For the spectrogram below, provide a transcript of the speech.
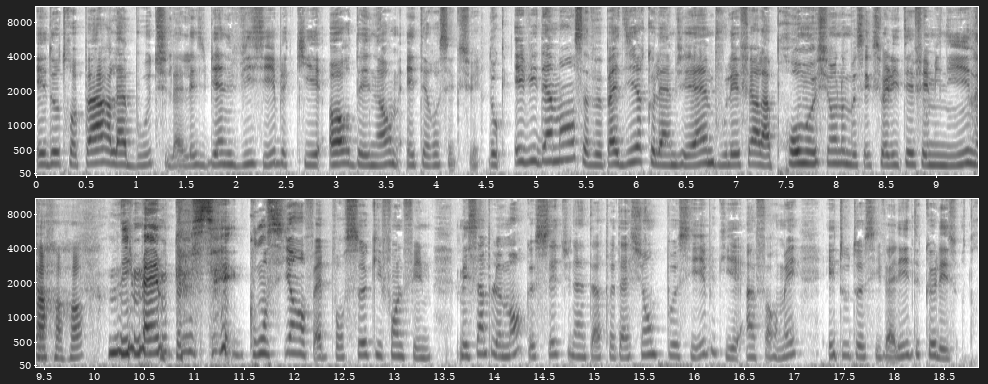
et d'autre part, la butch, la lesbienne visible, qui est hors des normes hétérosexuées. Donc évidemment, ça veut pas dire que la MGM voulait faire la promotion de l'homosexualité féminine, ni même que c'est conscient en fait pour ceux qui font le film, mais simplement que c'est une interprétation possible qui est informée et tout aussi valide que les autres.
